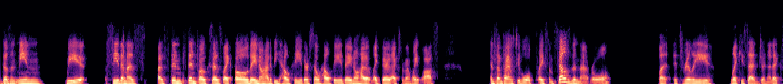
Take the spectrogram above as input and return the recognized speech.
doesn't mm-hmm. mean we see them as as thin thin folks as like, oh, they know how to be healthy. They're so healthy. They know how to like they're expert on weight loss. And sometimes people will place themselves in that role, but it's really like you said, genetics.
